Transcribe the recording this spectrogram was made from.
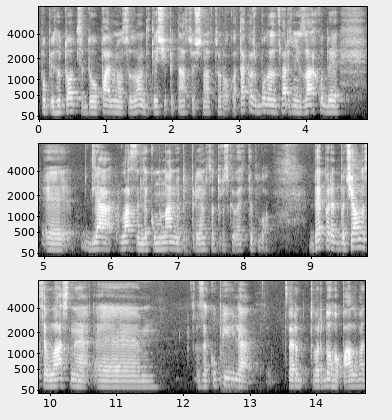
по підготовці до опального сезону 2015-2016 року. А також були затверджені заходи е, для власне для комунального підприємства Трускавець Тепло, де передбачалося власне е, закупівля твер- твердого палива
